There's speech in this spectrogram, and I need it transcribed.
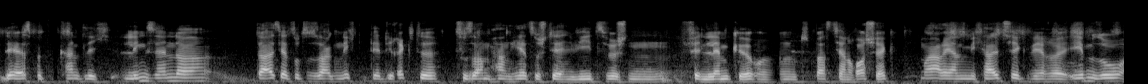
Der ist bekanntlich Linkshänder. da ist jetzt sozusagen nicht der direkte Zusammenhang herzustellen wie zwischen Finn Lemke und Bastian Roschek. Marian Michalczyk wäre ebenso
